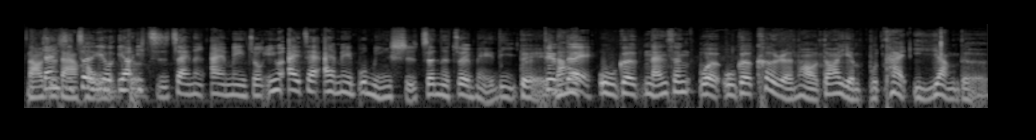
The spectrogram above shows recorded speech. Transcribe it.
然后就大家但是这又要一直在那个暧昧中，因为爱在暧昧不明时真的最美丽，对，对不对？五个男生，我五个客人哈都要演不太一样的。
